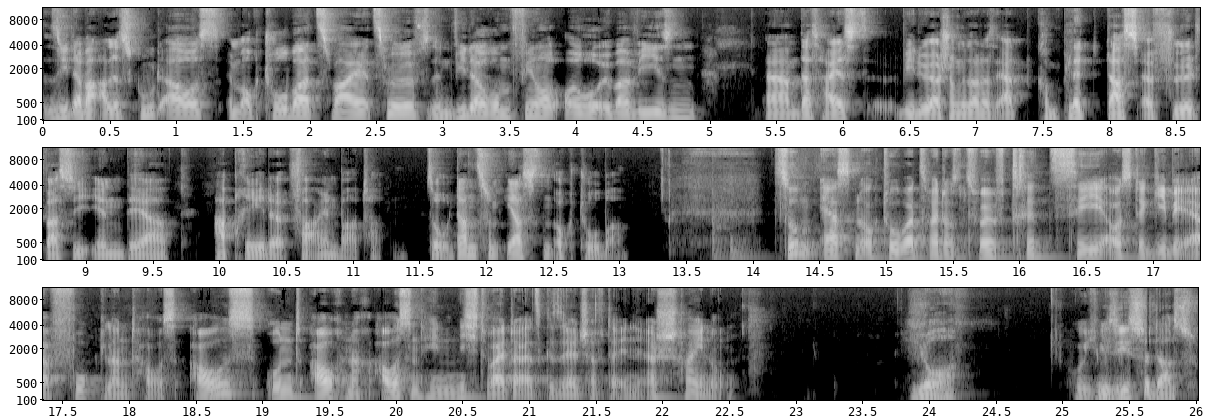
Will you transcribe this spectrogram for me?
sieht aber alles gut aus. Im Oktober 2012 sind wiederum 400 Euro überwiesen. Ähm, das heißt, wie du ja schon gesagt hast, er hat komplett das erfüllt, was sie in der Abrede vereinbart hatten. So, dann zum 1. Oktober. Zum 1. Oktober 2012 tritt C aus der GBR Vogtlandhaus aus und auch nach außen hin nicht weiter als Gesellschafter in Erscheinung. Ja. Wie siehst du das?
